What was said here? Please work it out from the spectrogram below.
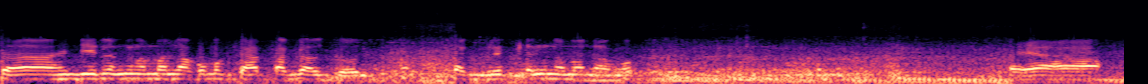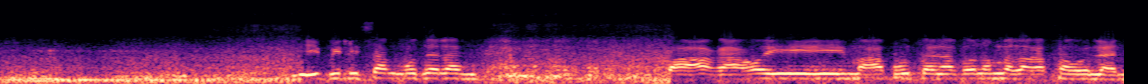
Sa hindi lang naman ako magtatagal doon. Saglit lang naman ako. Kaya bibilisan ko na lang. Baka ako'y maabutan ako ng malakas na ulan.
